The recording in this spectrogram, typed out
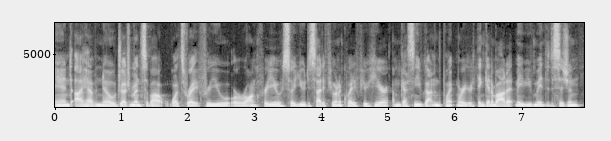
And I have no judgments about what's right for you or wrong for you. So you decide if you want to quit. If you're here, I'm guessing you've gotten to the point where you're thinking about it. Maybe you've made the decision.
